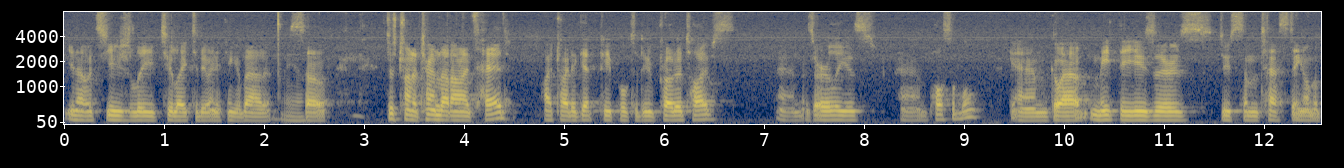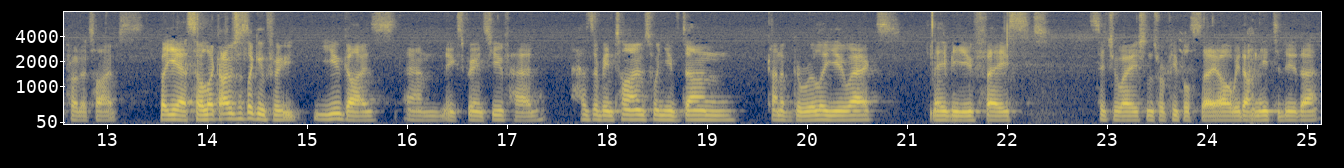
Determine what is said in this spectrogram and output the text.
you know, it's usually too late to do anything about it. Yeah. So, just trying to turn that on its head. I try to get people to do prototypes um, as early as um, possible, and go out, meet the users, do some testing on the prototypes. But yeah, so like I was just looking for you guys and the experience you've had. Has there been times when you've done kind of guerrilla UX? Maybe you faced situations where people say, "Oh, we don't need to do that."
